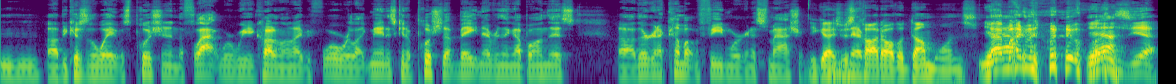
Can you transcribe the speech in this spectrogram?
Mm-hmm. uh, because of the way it was pushing in the flat where we had caught it the night before. We're like, man, it's going to push that bait and everything up on this. Uh, they're going to come up and feed, and we're going to smash them. You guys just Never. caught all the dumb ones. yeah. That might have been what it Yeah. was. Yeah.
